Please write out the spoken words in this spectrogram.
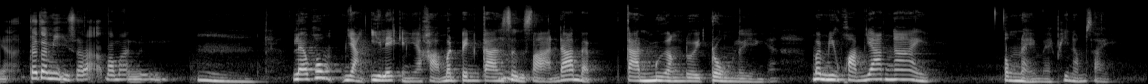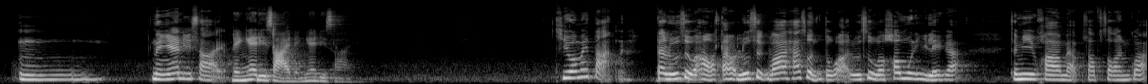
เงี้ย ก็จะมีอิสระประมาณหนึ่งอืมแล้วพวกอย่างอีเล็กอย่างเงี้ยค่ะ มันเป็นการสื่อสารด้านแบบการเมืองโดยตรงเลยอย่างเงี้ย มันมีความยากง่ายต รงไหนไหมพี่น้ำใสอืมในแง่ดีไซน์อะในแง่ดีไซน์ในแง่ดีไซน์คิดว่าไม่ต่างนะแต่รู้สึกว่าอ๋อแต่รู้สึกว่าถ้าส่วนตัว รู้สึกว่าข้อมูลอีเล็กอะจะมีความแบบซับซ้อนกว่า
